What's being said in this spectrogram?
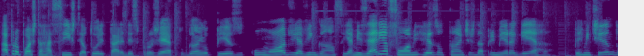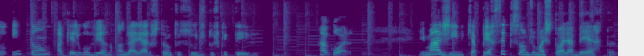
A proposta racista e autoritária desse projeto ganhou peso com o ódio e a vingança e a miséria e a fome resultantes da Primeira Guerra, permitindo então aquele governo angariar os tantos súditos que teve. Agora, imagine que a percepção de uma história aberta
